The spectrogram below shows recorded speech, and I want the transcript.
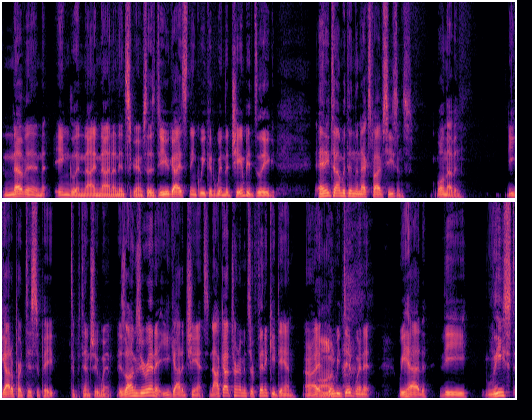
Nevin England nine nine on Instagram says, "Do you guys think we could win the Champions League anytime within the next five seasons?" Well, Nevin, you got to participate to potentially win. As long as you're in it, you got a chance. Knockout tournaments are finicky, Dan. All right. When we did win it, we had the least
